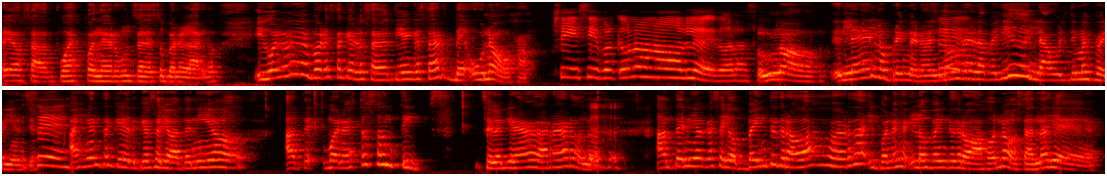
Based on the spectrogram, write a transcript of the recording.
eh, o sea, puedes poner un CD súper largo. Igual a mí me parece que los CD tienen que ser de una hoja. Sí, sí, porque uno no lee todas las hojas. No, leen lo primero, el Sí. nombre, el apellido y la última experiencia. Sí. Hay gente que, qué sé yo, ha tenido, ha te- bueno, estos son tips, ¿se lo quieren agarrar o no? Han tenido, qué sé yo, 20 trabajos, ¿verdad? Y pones los 20 trabajos, no, o sea, nadie,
